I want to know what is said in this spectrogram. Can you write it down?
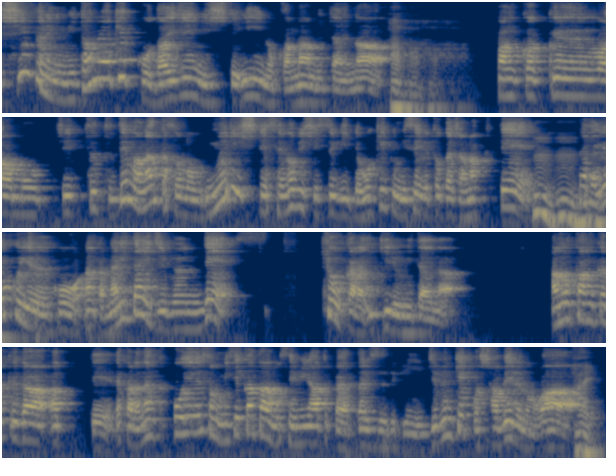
シンプルに見た目は結構大事にしていいのかなみたいな。感覚は持ちつつ、でもなんかその無理して背伸びしすぎて大きく見せるとかじゃなくて、なんかよく言う、こう、なんかなりたい自分で今日から生きるみたいな、あの感覚があって、だからなんかこういうその見せ方のセミナーとかやったりするときに自分結構喋るのは、はい、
